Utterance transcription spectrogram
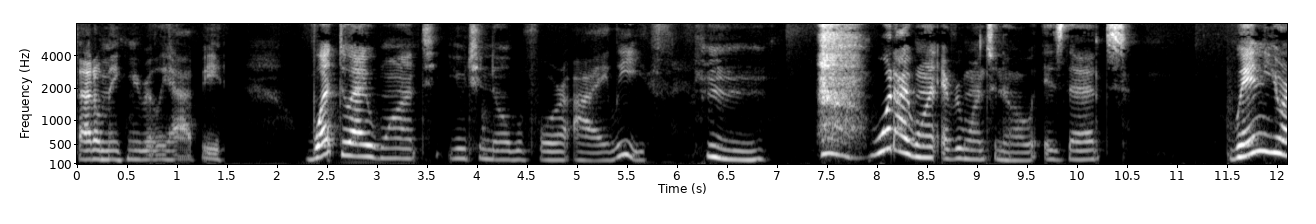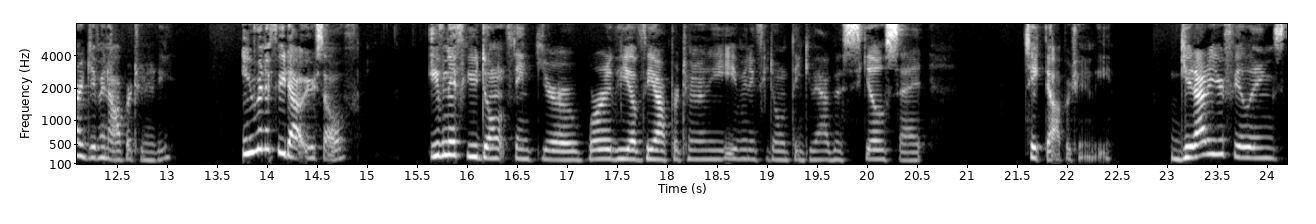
that'll make me really happy. What do I want you to know before I leave? Hmm. what I want everyone to know is that when you are given opportunity, even if you doubt yourself, even if you don't think you're worthy of the opportunity, even if you don't think you have the skill set, take the opportunity. Get out of your feelings,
